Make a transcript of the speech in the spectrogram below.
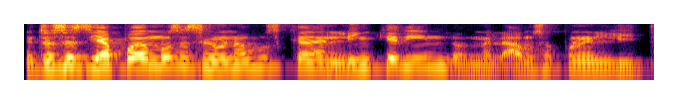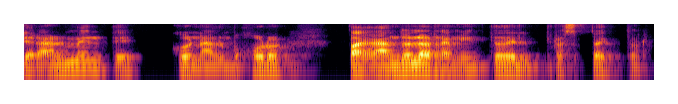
Entonces ya podemos hacer una búsqueda en LinkedIn donde la vamos a poner literalmente, con a lo mejor pagando la herramienta del prospector,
